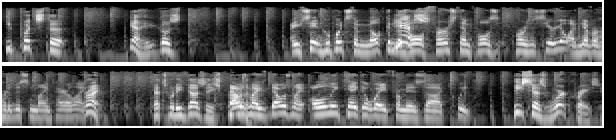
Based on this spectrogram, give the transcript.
He puts the, yeah, he goes. Are you saying who puts the milk in the yes. bowl first, then pulls, pours the cereal? I've never heard of this in my entire life. Right. That's what he does. He's proud. That was my that was my only takeaway from his uh, tweet. He says we're crazy.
